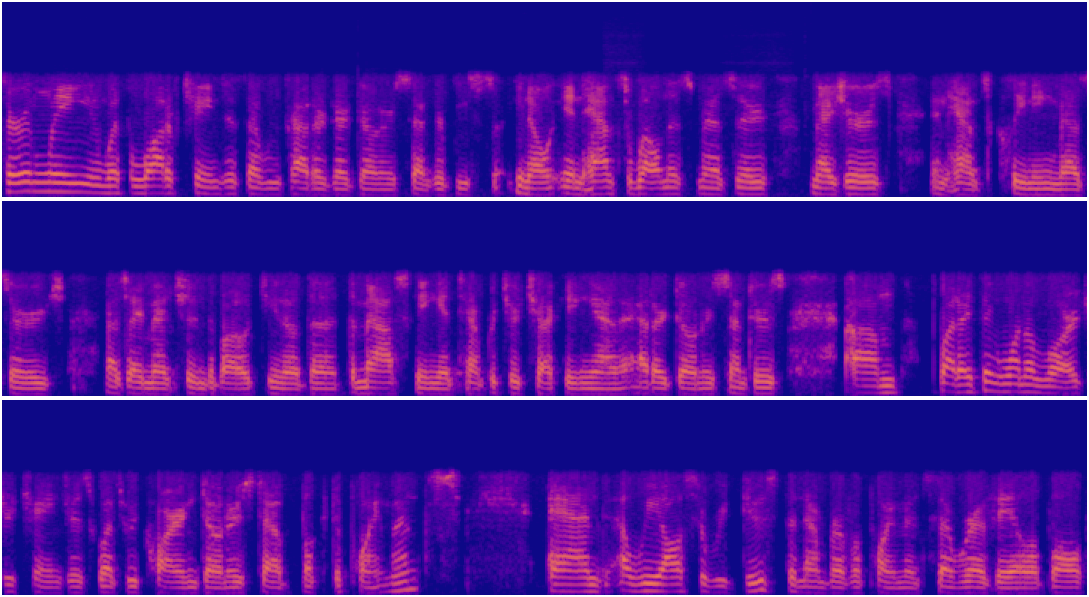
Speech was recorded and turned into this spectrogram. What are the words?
certainly with a lot of changes that we've had at our donor center, you know, enhanced wellness measure, measures, enhanced cleaning measures, as I mentioned about, you know, the, the masking and temperature checking at, at our donor centers. Um, but I think one of the larger changes was requiring donors to have booked appointments. And uh, we also reduced the number of appointments that were available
